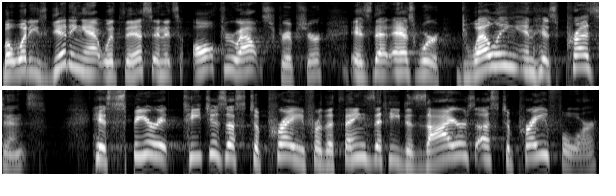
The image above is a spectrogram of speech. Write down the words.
But what he's getting at with this, and it's all throughout Scripture, is that as we're dwelling in his presence, his Spirit teaches us to pray for the things that He desires us to pray for.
